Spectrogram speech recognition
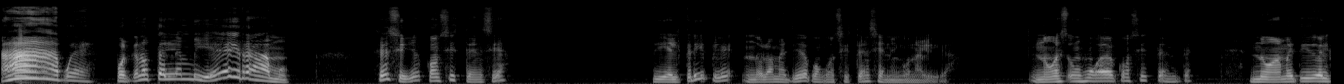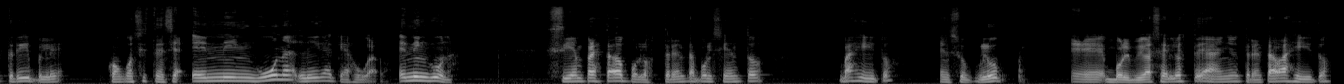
Ah, pues, ¿por qué no está en la NBA, Ramos? Sencillo, consistencia. Y el triple no lo ha metido con consistencia en ninguna liga. No es un jugador consistente. No ha metido el triple con consistencia en ninguna liga que ha jugado. En ninguna. Siempre ha estado por los 30% bajitos. En su club eh, volvió a hacerlo este año, 30 bajitos.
